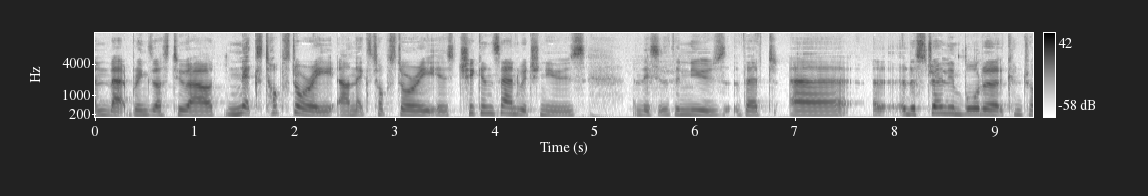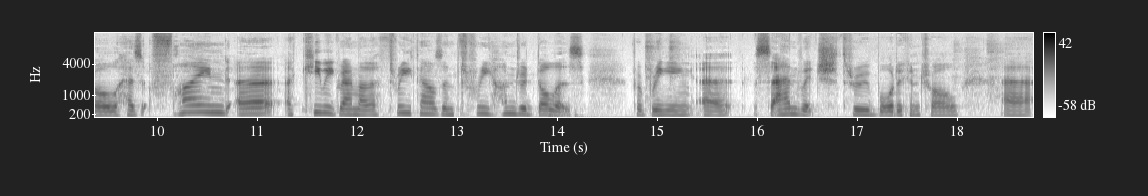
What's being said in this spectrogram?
And that brings us to our next top story. Our next top story is chicken sandwich news. And this is the news that uh, an Australian border control has fined uh, a Kiwi grandmother $3,300 for bringing a sandwich through border control. Uh,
